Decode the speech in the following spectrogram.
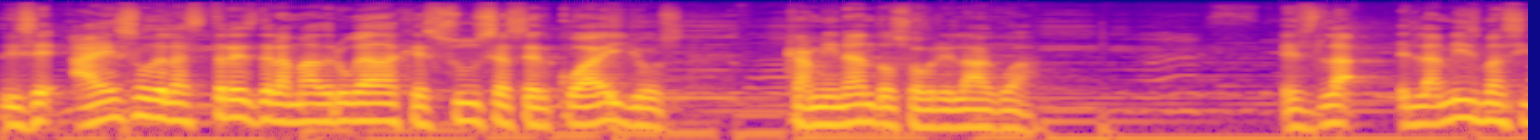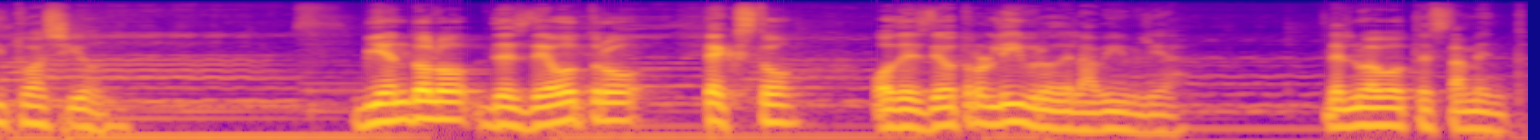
Dice, a eso de las 3 de la madrugada Jesús se acercó a ellos caminando sobre el agua. Es la, la misma situación. Viéndolo desde otro texto o desde otro libro de la Biblia, del Nuevo Testamento.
